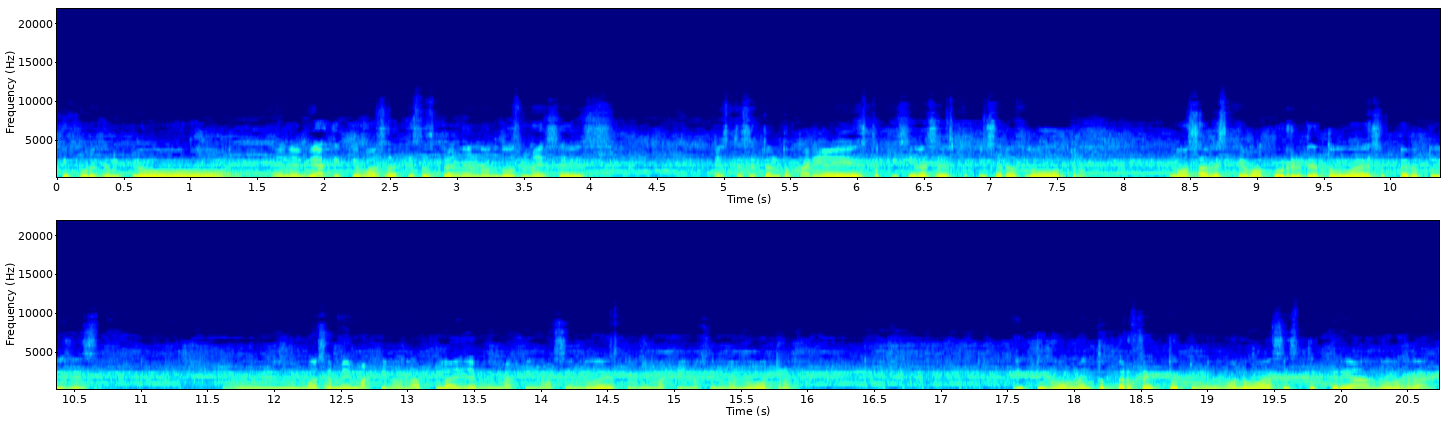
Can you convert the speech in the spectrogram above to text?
Que por ejemplo, en el viaje que vas a, que estás planeando en dos meses, este se te antojaría esto, quisieras esto, quisieras lo otro. no sabes qué va a ocurrir de todo eso, pero tú dices, mm, o sea, me imagino en la playa, me imagino haciendo esto, me imagino haciendo lo otro. Y tu momento perfecto tú mismo lo vas este, creando, ¿verdad?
